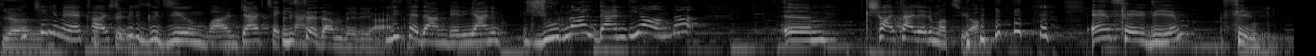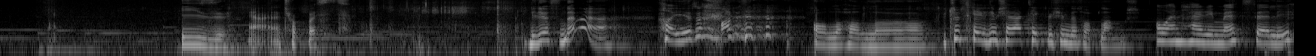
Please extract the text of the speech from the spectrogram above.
ki ya? Bu kelimeye karşı bir gıcığım var gerçekten. Liseden beri yani. Liseden beri yani jurnal dendiği anda ım, şalterlerim atıyor. En sevdiğim film. Easy. Yani çok basit. Biliyorsun değil mi? Hayır. Abi Allah Allah. Bütün sevdiğim şeyler tek bir filmde toplanmış. When Harry Met Sally.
